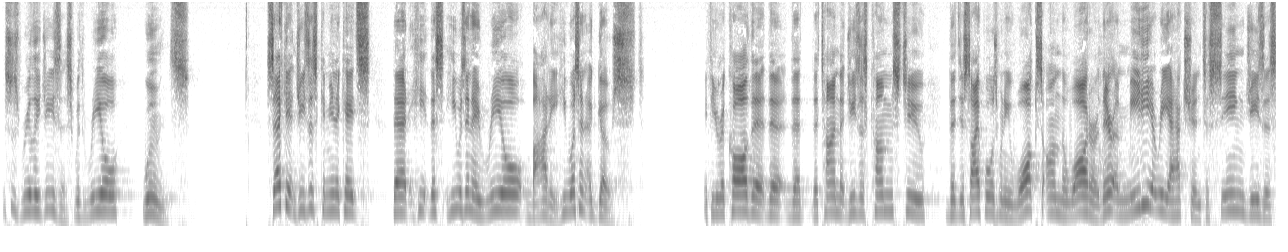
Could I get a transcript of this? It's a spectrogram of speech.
This is really Jesus with real wounds. Second, Jesus communicates that he, this, he was in a real body, he wasn't a ghost. If you recall the, the, the, the time that Jesus comes to the disciples when he walks on the water, their immediate reaction to seeing Jesus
